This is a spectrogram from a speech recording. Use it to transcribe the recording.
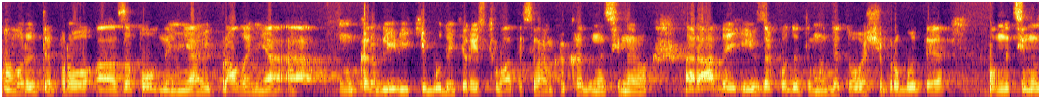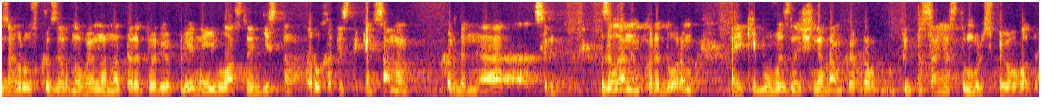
говорити про заповнення відправлення кораблів, які будуть реєструватися в рамках координаційної ради, і заходитимуть для того, щоб робити повноцінну загрузку зерновими на територію України, і власне дійсно рухатись таким самим координа- цим зеленим коридором, який був визначений в рамках підписання Стамбульської угоди.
